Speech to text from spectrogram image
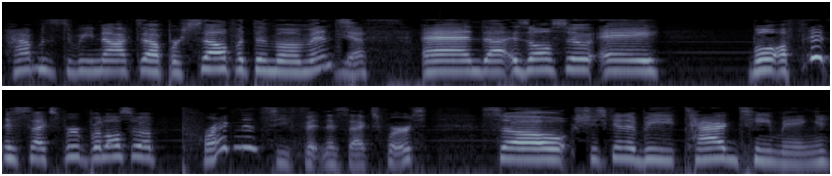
happens to be knocked up herself at the moment. Yes. And uh, is also a, well, a fitness expert, but also a pregnancy fitness expert. So she's going to be tag teaming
